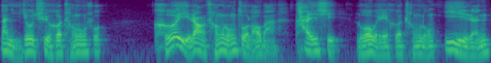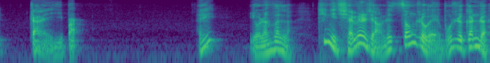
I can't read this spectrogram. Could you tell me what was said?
那你就去和成龙说，可以让成龙做老板，开戏，罗伟和成龙一人占一半。”哎，有人问了，听你前面讲，这曾志伟不是跟着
